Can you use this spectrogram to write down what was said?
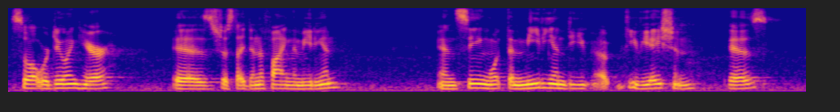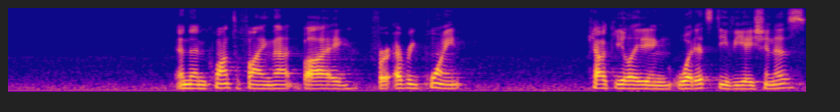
So what we're doing here is just identifying the median and seeing what the median de uh, deviation is, and then quantifying that by, for every point, calculating what its deviation is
